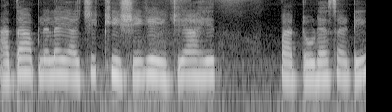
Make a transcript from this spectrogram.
आता आपल्याला याची खिशी घ्यायची आहेत पाटोड्यासाठी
